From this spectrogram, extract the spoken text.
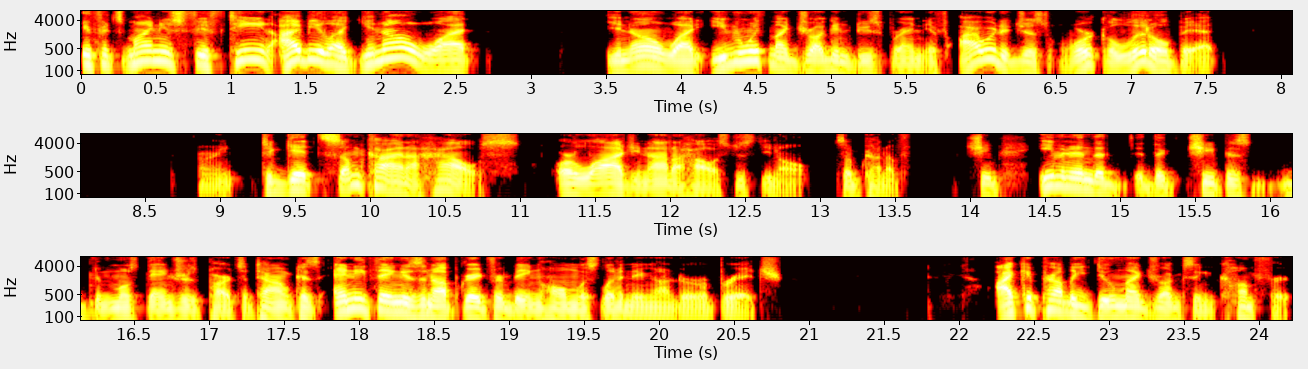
If it's minus 15, I'd be like, you know what? You know what? Even with my drug induced brain, if I were to just work a little bit, all right, to get some kind of house or lodging, not a house, just, you know, some kind of cheap, even in the the cheapest, the most dangerous parts of town, because anything is an upgrade from being homeless living under a bridge. I could probably do my drugs in comfort.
